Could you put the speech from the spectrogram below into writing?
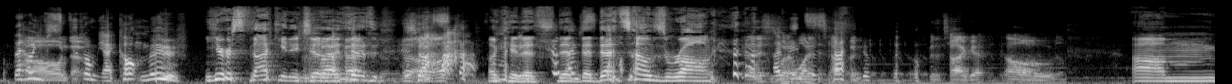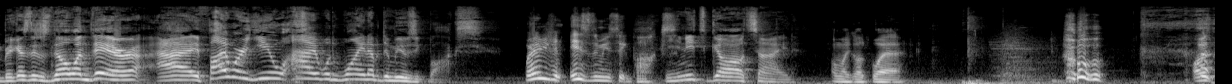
What the hell Oh, you stood no. on me? I can't move. You're stuck in each other. That's- oh, okay, that's that, that, that sounds wrong. Yeah, this is I'm what I wanted to happen with the tiger. Oh, Um, because there's no one there. I, if I were you, I would wind up the music box. Where even is the music box? You need to go outside. Oh my god, where? I was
